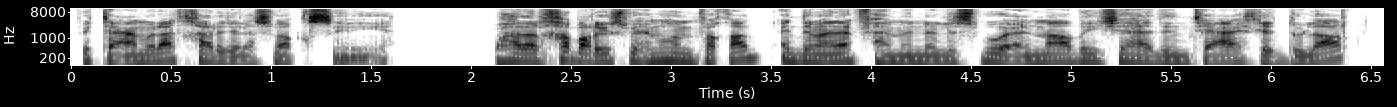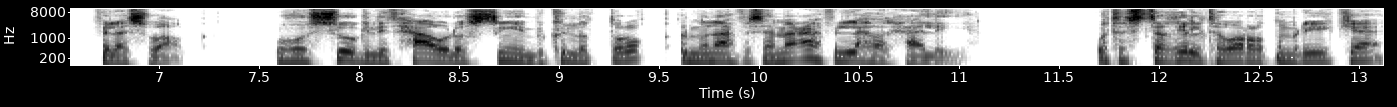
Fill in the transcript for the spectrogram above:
في التعاملات خارج الأسواق الصينية. وهذا الخبر يصبح مهم فقط عندما نفهم أن الأسبوع الماضي شهد انتعاش للدولار في الأسواق. وهو السوق اللي تحاول الصين بكل الطرق المنافسة معه في اللحظة الحالية. وتستغل تورط أمريكا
